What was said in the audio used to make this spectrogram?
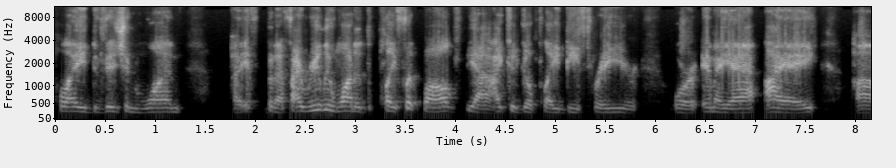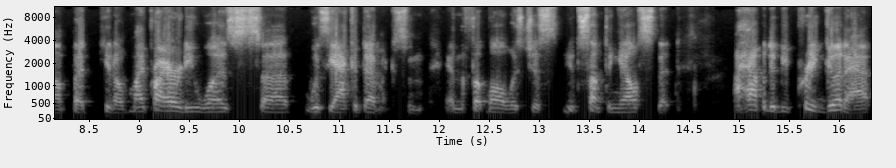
play Division One. Uh, if, but if I really wanted to play football, yeah, I could go play D3 or or NAIA. Uh, but you know, my priority was uh, was the academics, and and the football was just it's something else that I happened to be pretty good at.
